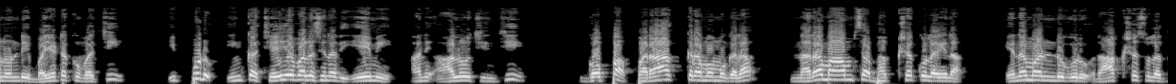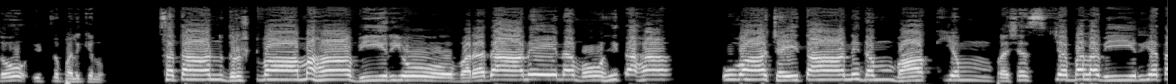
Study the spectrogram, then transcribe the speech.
నుండి బయటకు వచ్చి ఇప్పుడు ఇంక చేయవలసినది ఏమి? అని ఆలోచించి గొప్ప పరాక్రమము గల నరమాంస భక్షకులైన ఎనమండుగురు రాక్షసులతో ఇట్లు పలికెను. సతాన్ దృష్ట్వా మహావీర్యో వరదానేన మోహిత. ఉవాచైతానిదం వాక్యం ప్రశస్య బలవీర్యత.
